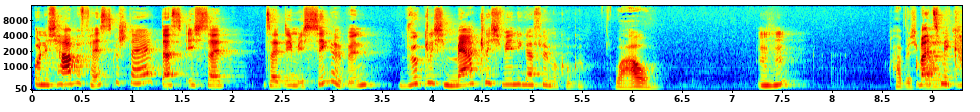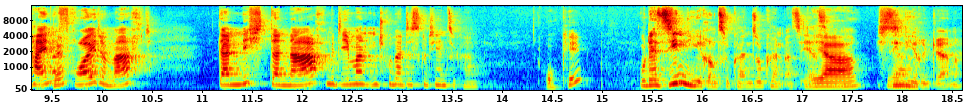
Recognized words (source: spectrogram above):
Und ich habe festgestellt, dass ich seit, seitdem ich Single bin, wirklich merklich weniger Filme gucke. Wow. Mhm. Habe ich Weil es mir keine okay. Freude macht, dann nicht danach mit jemandem drüber diskutieren zu können. Okay. Oder sinnieren zu können, so könnte man es eher ja, sagen. Ich sinniere ja. gerne.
